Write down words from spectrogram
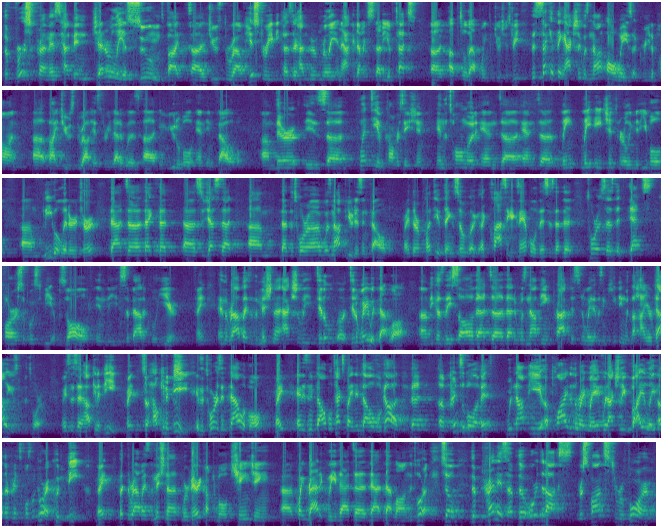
the first premise had been generally assumed by uh, Jews throughout history because there hadn't been really an academic study of text uh, up till that point of Jewish history. The second thing actually was not always agreed upon uh, by Jews throughout history, that it was uh, immutable and infallible. Um, there is uh, plenty of conversation in the Talmud and, uh, and late, late ancient and early medieval um, legal literature that, that, that uh, suggests that um, that the Torah was not viewed as infallible. Right? There are plenty of things. So a, a classic example of this is that the Torah says that debts are supposed to be absolved in the sabbatical year. Right? And the rabbis of the Mishnah actually did, a, uh, did away with that law. Uh, because they saw that uh, that it was not being practiced in a way that was in keeping with the higher values of the Torah. Right? So they said, how can it be? Right? So how can it be if the Torah is infallible? Right? And is an infallible text by an infallible God, that a principle of it would not be applied in the right way and would actually violate other principles in the Torah. It couldn't be, right? But the rabbis of the Mishnah were very comfortable changing uh, quite radically that, uh, that, that law in the Torah. So the premise of the Orthodox response to reform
